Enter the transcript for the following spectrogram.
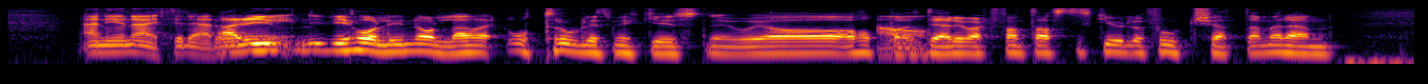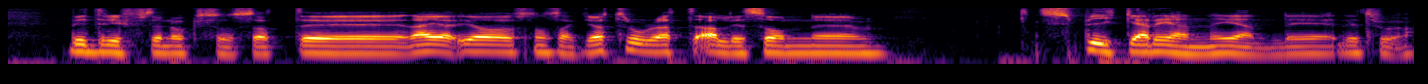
än United där. Ja, vi, vi håller ju nollan otroligt mycket just nu och jag hoppas ja. det hade varit fantastiskt kul att fortsätta med den bedriften också så att nej jag, som sagt jag tror att Allison eh, spikar igen igen det, det tror jag.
